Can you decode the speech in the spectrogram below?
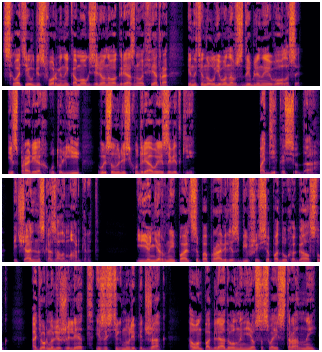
схватил бесформенный комок зеленого грязного фетра и натянул его на вздыбленные волосы. Из прорех у тульи высунулись кудрявые завитки. «Поди-ка сюда», — печально сказала Маргарет. Ее нервные пальцы поправили сбившийся по духа галстук, одернули жилет и застегнули пиджак, а он поглядывал на нее со своей странной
